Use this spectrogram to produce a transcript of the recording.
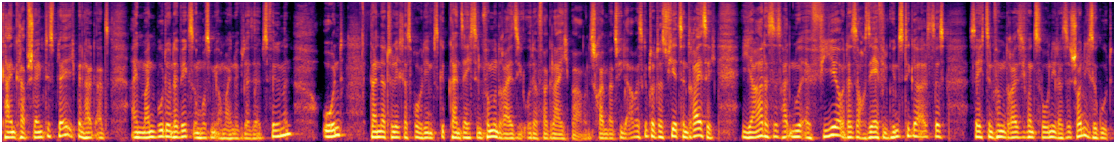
kein Klappschwenkdisplay. Ich bin halt als Ein-Mann-Bude unterwegs und muss mich auch mal hin und wieder selbst filmen. Und dann natürlich das Problem, es gibt kein 1635 oder vergleichbar. Und das schreiben ganz viele, aber es gibt doch das 1430. Ja, das ist halt nur F4 und das ist auch sehr viel günstiger als das 1635 von Sony. Das ist schon nicht so gut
